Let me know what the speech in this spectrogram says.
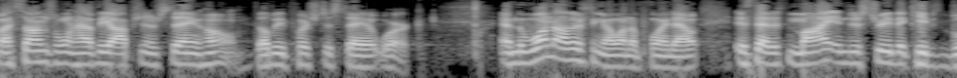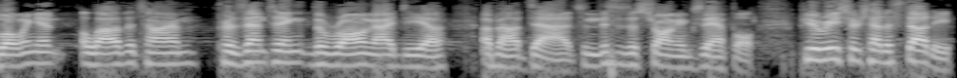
My sons won't have the option of staying home. They'll be pushed to stay at work. And the one other thing I want to point out is that it's my industry that keeps blowing it a lot of the time, presenting the wrong idea about dads. And this is a strong example. Pew Research had a study.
